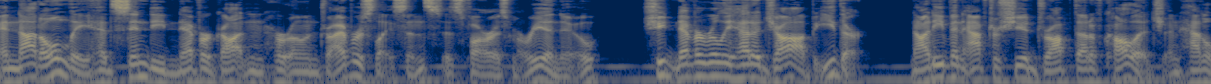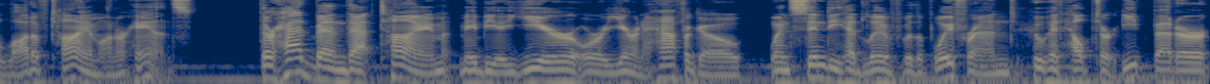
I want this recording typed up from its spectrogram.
And not only had Cindy never gotten her own driver's license, as far as Maria knew, she'd never really had a job either, not even after she had dropped out of college and had a lot of time on her hands. There had been that time, maybe a year or a year and a half ago, when Cindy had lived with a boyfriend who had helped her eat better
